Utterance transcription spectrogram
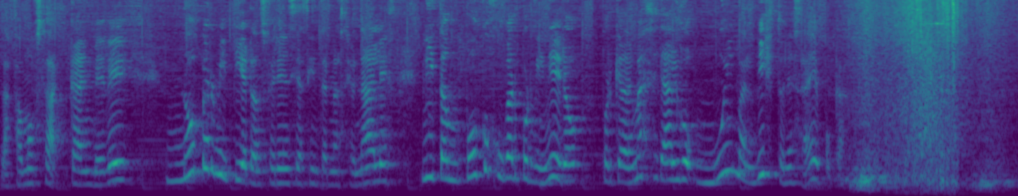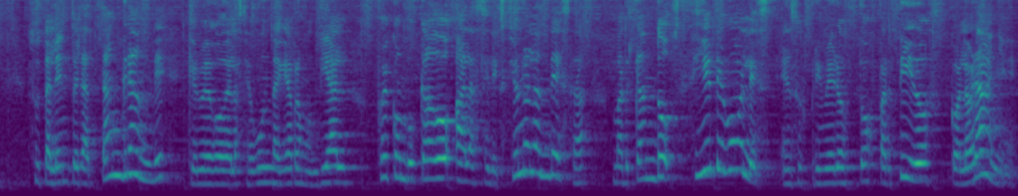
la famosa KNVB, no permitía transferencias internacionales ni tampoco jugar por dinero, porque además era algo muy mal visto en esa época. Su talento era tan grande que luego de la Segunda Guerra Mundial fue convocado a la selección holandesa marcando siete goles en sus primeros dos partidos con la Orañe.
